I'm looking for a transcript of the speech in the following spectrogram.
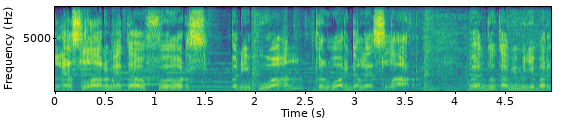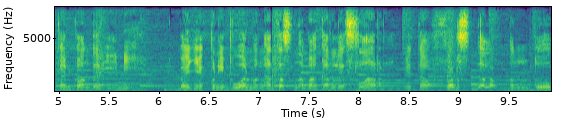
Leslar Metaverse, penipuan keluarga Leslar. Bantu kami menyebarkan konten ini. Banyak penipuan mengatasnamakan Leslar Metaverse dalam bentuk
